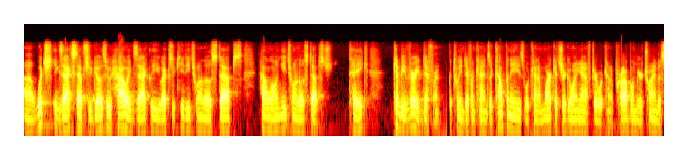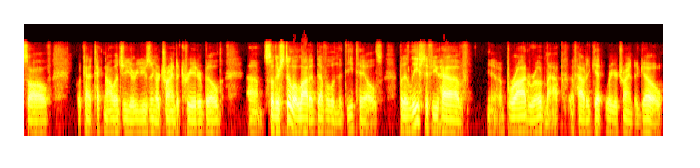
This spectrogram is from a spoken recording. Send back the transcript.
Uh, which exact steps you go through, how exactly you execute each one of those steps, how long each one of those steps take, can be very different between different kinds of companies, what kind of markets you're going after, what kind of problem you're trying to solve, what kind of technology you're using or trying to create or build. Um, so there's still a lot of devil in the details, but at least if you have you know a broad roadmap of how to get where you're trying to go,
